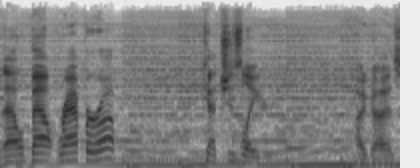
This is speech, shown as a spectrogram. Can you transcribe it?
That'll about wrap her up. Catch you later. Bye, guys.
